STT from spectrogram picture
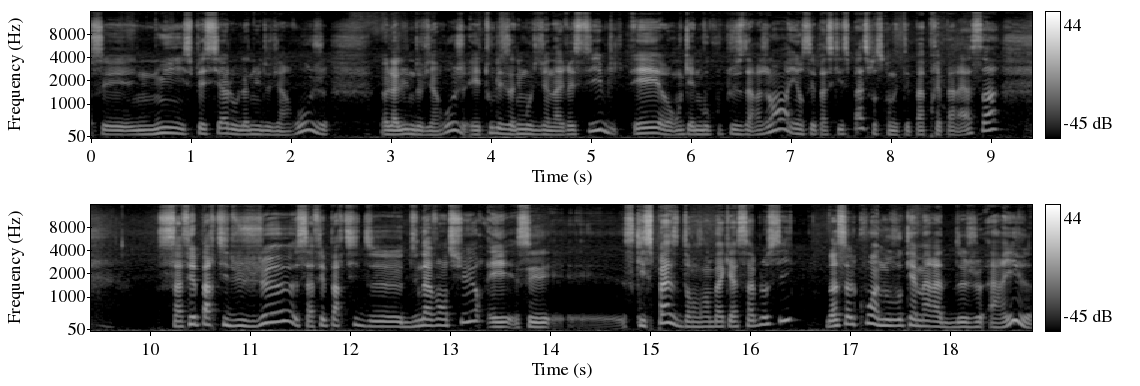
c'est une nuit spéciale où la nuit devient rouge. La lune devient rouge et tous les animaux deviennent agressifs et on gagne beaucoup plus d'argent et on sait pas ce qui se passe parce qu'on n'était pas préparé à ça ça fait partie du jeu, ça fait partie d'une aventure, et c'est ce qui se passe dans un bac à sable aussi. D'un seul coup, un nouveau camarade de jeu arrive,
